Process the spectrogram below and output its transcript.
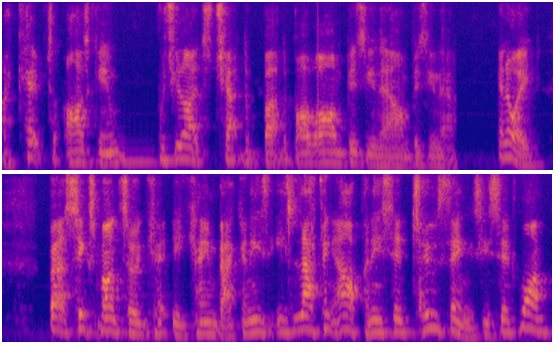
I kept asking him, Would you like to chat about the Bible? Oh, I'm busy now, I'm busy now. Anyway, about six months ago, he came back and he's, he's lapping up and he said two things. He said, one,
